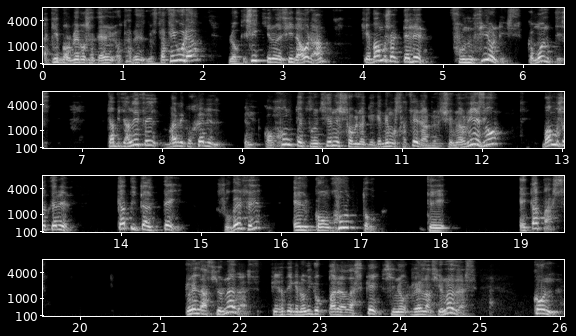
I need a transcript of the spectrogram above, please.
Aquí volvemos a tener otra vez nuestra figura. Lo que sí quiero decir ahora, que vamos a tener funciones, como antes. Capital F va a recoger el, el conjunto de funciones sobre la que queremos hacer aversión al riesgo. Vamos a tener capital T sub F, el conjunto de etapas relacionadas, fíjate que no digo para las que, sino relacionadas con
